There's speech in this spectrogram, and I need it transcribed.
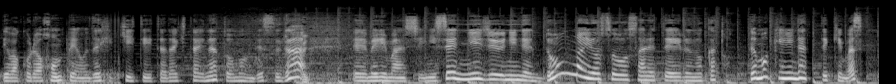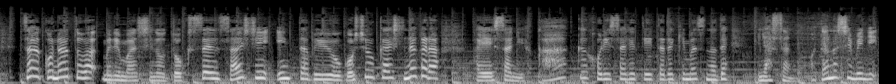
ではこれは本編をぜひ聞いていただきたいなと思うんですが、はい、えー、メリマン氏2022年どんな予想をされているのかとっても気になってきます。さあこの後はメリマン氏の独占最新インタビューをご紹介しながら林さんに深く掘り下げていただきますので皆さんお楽しみに。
